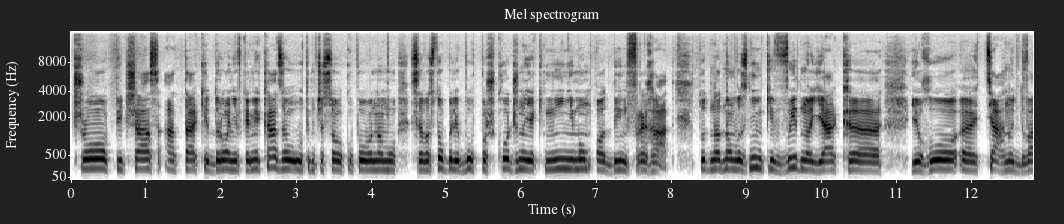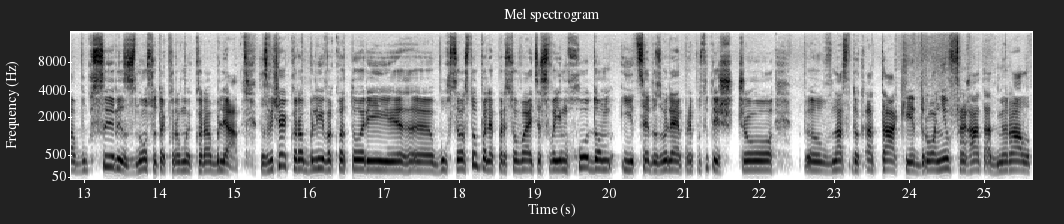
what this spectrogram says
що під час атаки дронів Камікадзе у тимчасово окупованому Севастополі був пошкоджений як мінімум один фрегат. Тут на одному з знімків видно, як е, його е, тягнуть два буксири з носу та корми корабля. Зазвичай кораблі в акваторії Бух Севастополя пересуваються своїм ходом, і це дозволяє припустити, що е, внаслідок атаки дронів фрегат адмірал.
